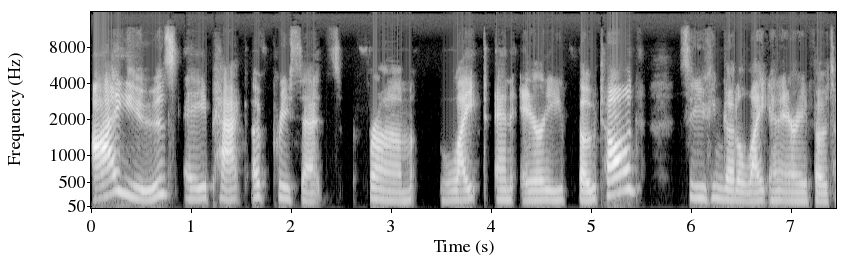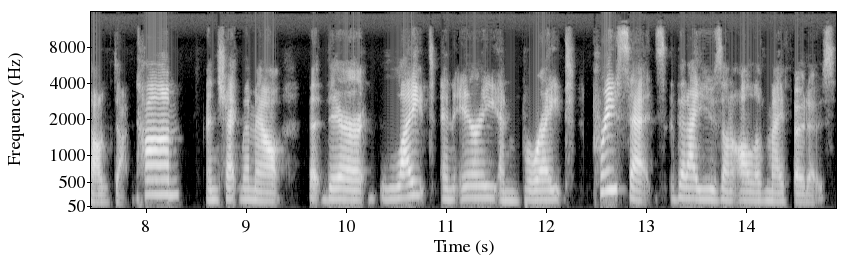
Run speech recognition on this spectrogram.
I use a pack of presets from light and airy photog. So you can go to lightandairyphotog.com and check them out. But they're light and airy and bright presets that I use on all of my photos.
